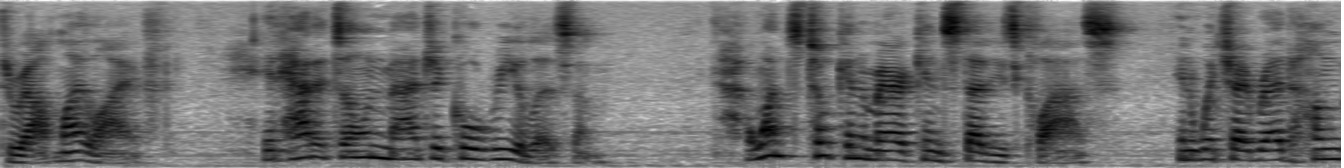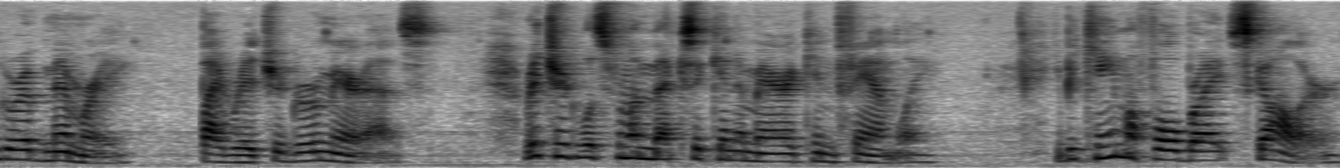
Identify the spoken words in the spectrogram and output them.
throughout my life. It had its own magical realism. I once took an American Studies class in which I read Hunger of Memory by Richard Ramirez. Richard was from a Mexican American family. He became a Fulbright Scholar,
